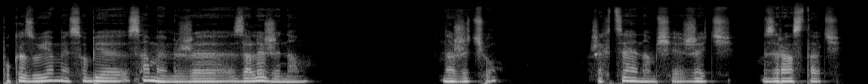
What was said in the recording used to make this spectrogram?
pokazujemy sobie samym, że zależy nam na życiu, że chce nam się żyć, wzrastać,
